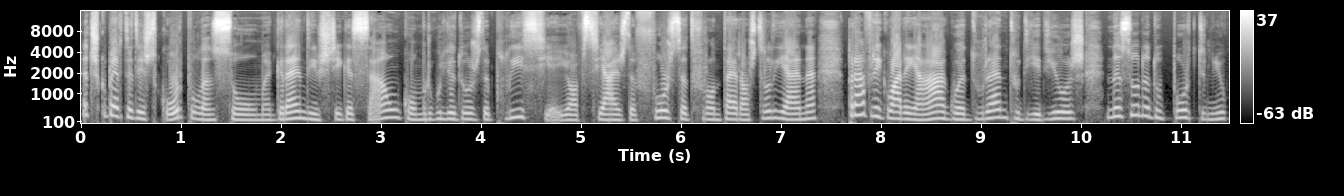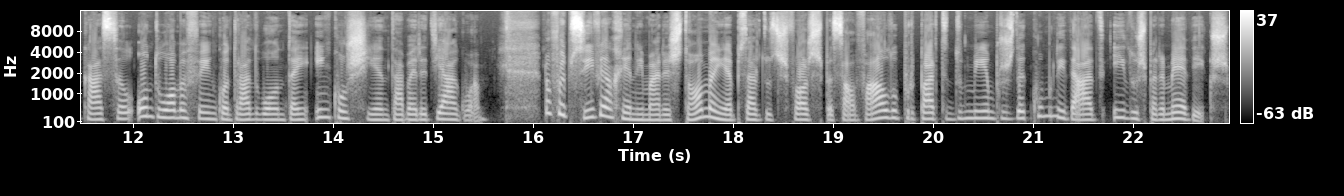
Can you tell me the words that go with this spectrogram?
A descoberta deste corpo lançou uma grande investigação com mergulhadores da polícia e oficiais da Força de Fronteira Australiana para averiguarem a água durante o dia de hoje na zona do porto de Newcastle, onde o homem foi encontrado ontem inconsciente à beira de água. Não foi possível reanimar este homem, apesar dos esforços para salvá-lo por parte de membros da comunidade e dos paramédicos.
